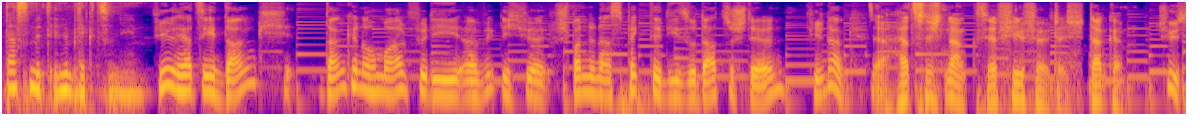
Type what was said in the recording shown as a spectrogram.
das mit in den Blick zu nehmen. Vielen herzlichen Dank. Danke nochmal für die äh, wirklich spannenden Aspekte, die so darzustellen. Vielen Dank. Ja, herzlichen Dank. Sehr vielfältig. Danke. Tschüss.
